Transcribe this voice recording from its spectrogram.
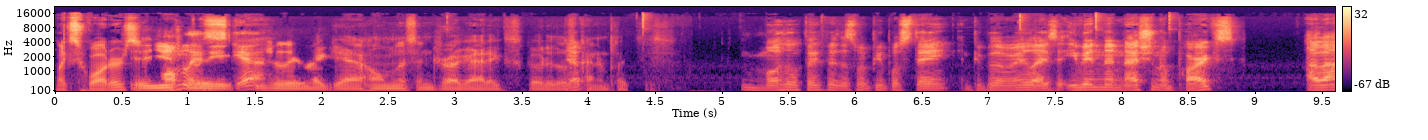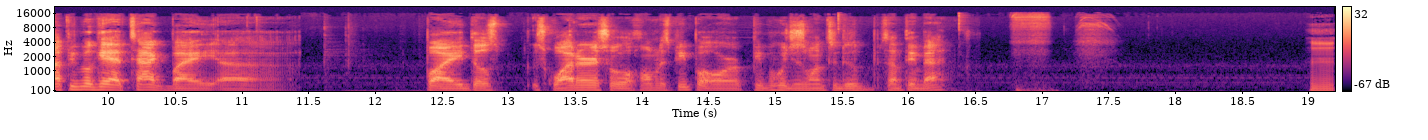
Like squatters? Usually, Homeless, yeah. Usually, like yeah, homeless and drug addicts go to those Yep. kind of places. most of the places that's where people stay and people don't realize that even in the national parks a lot of people get attacked by uh by those squatters or homeless people or people who just want to do something bad Hmm.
